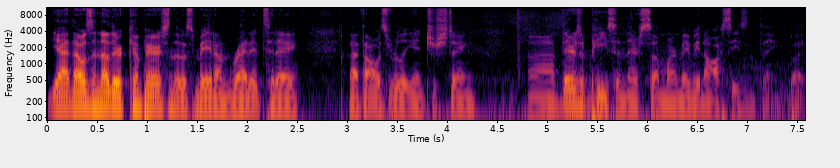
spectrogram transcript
yeah, that was another comparison that was made on Reddit today that I thought was really interesting. Uh, there's a piece in there somewhere, maybe an off-season thing, but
